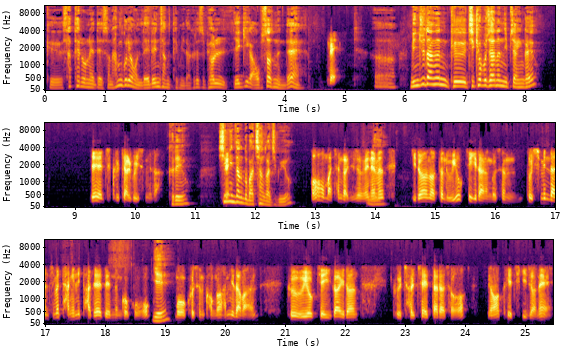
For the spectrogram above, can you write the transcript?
그 사퇴론에 대해서는 함구령을 내린 상태입니다. 그래서 별 얘기가 없었는데. 네. 어, 민주당은 그 지켜보자는 입장인가요? 네, 그렇게 알고 있습니다. 그래요? 시민당도 네. 마찬가지고요. 어, 마찬가지죠. 왜냐하면 네. 이런 어떤 의혹 제기라는 것은 또 시민단체면 당연히 받아야 되는 거고, 예. 뭐 그것은 건강합니다만 그 의혹 제기가 이런 그 절차에 따라서 명확해지기 전에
